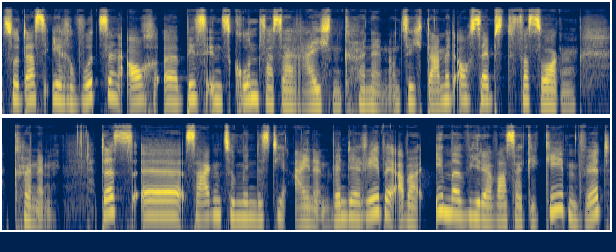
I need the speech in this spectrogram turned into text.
so dass ihre Wurzeln auch äh, bis ins Grundwasser reichen können und sich damit auch selbst versorgen können. Das äh, sagen zumindest die einen. Wenn der Rebe aber immer wieder Wasser gegeben wird,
